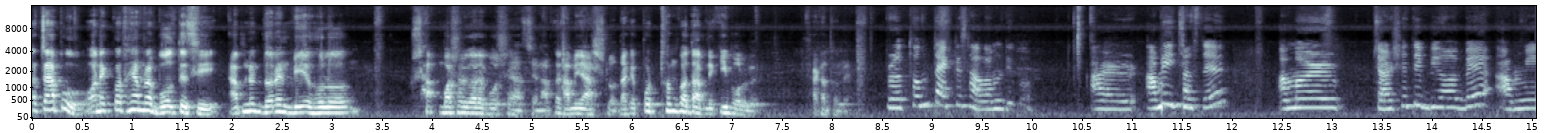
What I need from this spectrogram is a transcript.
আচ্ছা আপু অনেক কথাই আমরা বলতেছি। আপনার ধরেন বিয়ে হলো বসর ঘরে বসে আছেন আপনার স্বামী আসলো তাকে প্রথম কথা আপনি কি বলবেন সাক্ষাৎ হলে? প্রথম তো একটা সালাম দিব। আর আমার ইচ্ছা আছে আমার যার সাথে বিয়ে হবে আমি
